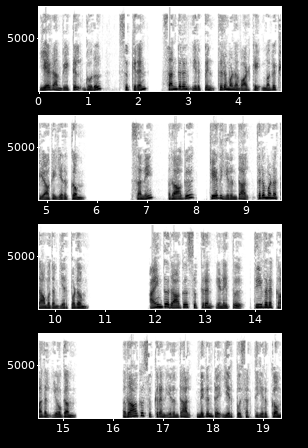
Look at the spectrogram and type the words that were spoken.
ஏழாம் வீட்டில் குரு சுக்கிரன் சந்திரன் இருப்பின் திருமண வாழ்க்கை மகிழ்ச்சியாக இருக்கும். சனி ராகு கேது இருந்தால் திருமண தாமதம் ஏற்படும். ஐந்து ராகு சுக்கிரன் இணைப்பு தீவிர காதல் யோகம். ராகு சுக்கிரன் இருந்தால் மிகுந்த ஈர்ப்பு சக்தி இருக்கும்.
